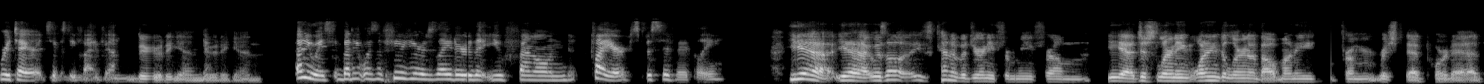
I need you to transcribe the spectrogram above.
Retire at 65. Yeah. do it again, do it again. Anyways, but it was a few years later that you found fire specifically. Yeah, yeah, it was all it was kind of a journey for me from yeah, just learning wanting to learn about money from Rich Dad Poor Dad,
